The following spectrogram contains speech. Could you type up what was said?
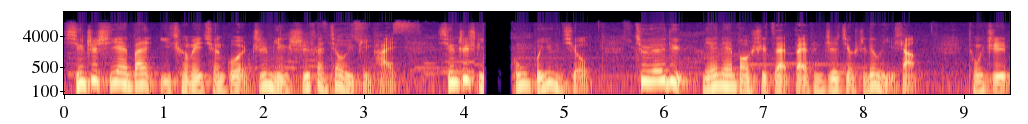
行知实验班已成为全国知名师范教育品牌，行知供不应求，就业率年年保持在百分之九十六以上。同时，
